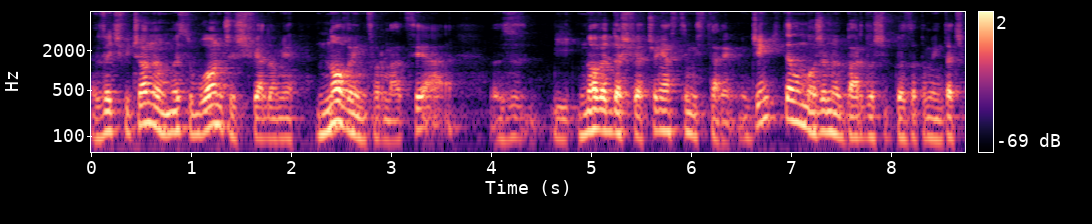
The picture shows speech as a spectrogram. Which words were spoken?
Wyćwiczony umysł łączy świadomie nowe informacje i nowe doświadczenia z tymi starymi. Dzięki temu możemy bardzo szybko zapamiętać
